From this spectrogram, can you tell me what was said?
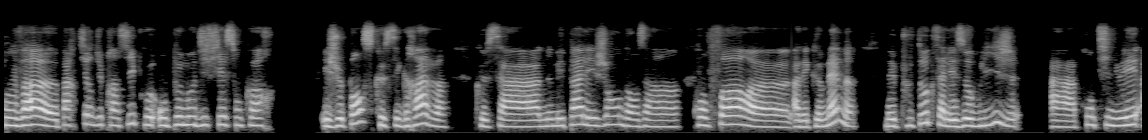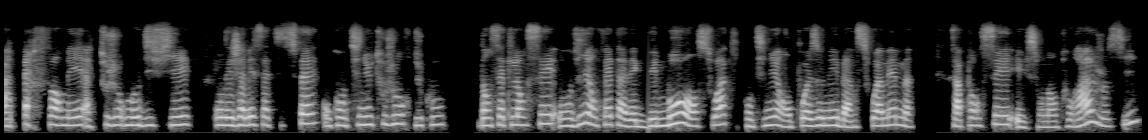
on va euh, partir du principe qu'on peut modifier son corps. Et je pense que c'est grave que ça ne met pas les gens dans un confort euh, avec eux-mêmes, mais plutôt que ça les oblige à continuer, à performer, à toujours modifier. On n'est jamais satisfait, on continue toujours du coup. Dans cette lancée, on vit en fait avec des mots en soi qui continuent à empoisonner ben, soi-même, sa pensée et son entourage aussi.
